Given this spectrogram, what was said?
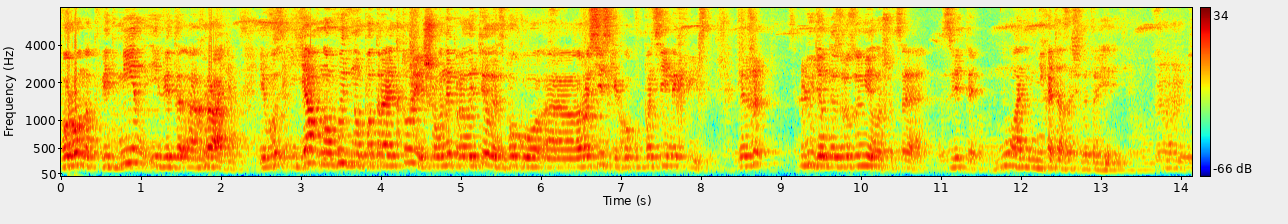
воронок від мін і від е, градів. І от явно видно по траєкторії, що вони прилетіли з боку е, російських окупаційних військ. Невже людям не зрозуміло, що це звідти? Ну, они не хотят, значит, в это верить. Мгм.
